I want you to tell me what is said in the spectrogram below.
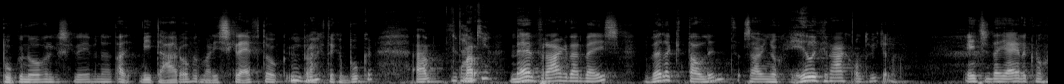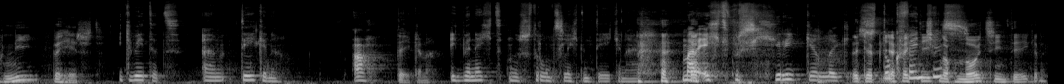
boeken over geschreven. uit- allee, niet daarover, maar je schrijft ook uw prachtige boeken. Ehm, Dank maar je. mijn vraag daarbij is, welk talent zou je nog heel graag ontwikkelen? Eentje dat je eigenlijk nog niet beheerst. Ik weet het. Ehm, tekenen. Ah, tekenen. Ik ben echt een strontslechte tekenaar. maar echt verschrikkelijk. Ik heb je effectief nog nooit zien tekenen.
